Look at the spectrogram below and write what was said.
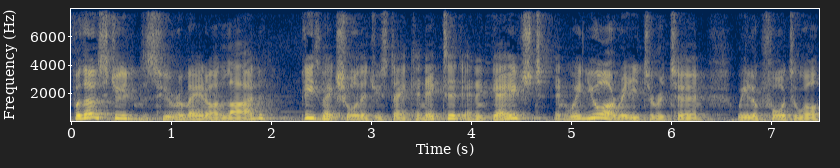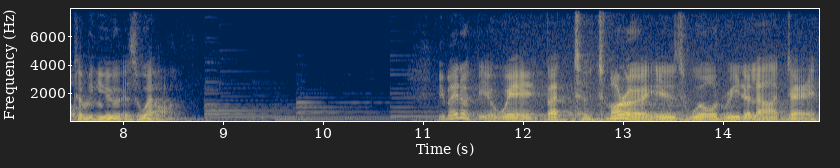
For those students who remain online, please make sure that you stay connected and engaged, and when you are ready to return, we look forward to welcoming you as well. You may not be aware, but t- tomorrow is World Read Aloud Day.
